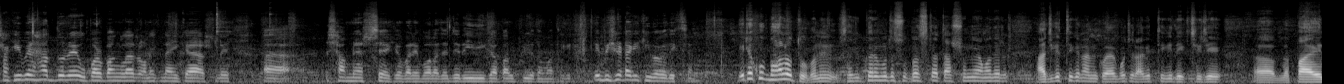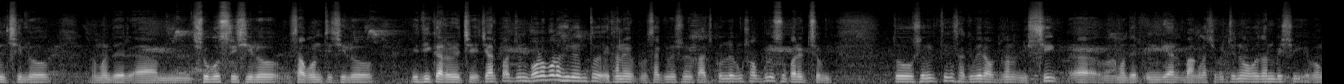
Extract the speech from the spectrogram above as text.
সাকিবের হাত ধরে উপার বাংলার অনেক নায়িকা আসলে সামনে আসছে একেবারে বলা যায় যে রিদিকা পাল প্রিয়তমা থেকে। এই বিষয়টাকে কীভাবে দেখছেন? এটা খুব ভালো তো মানে সাকিব খানের মতো সুপারস্টার তার সঙ্গে আমাদের আজকের থেকে আমি কয়েক বছর আগের থেকে দেখছি যে পায়েল ছিল আমাদের শুভশ্রী ছিল শ্রাবন্তী ছিল ইদিকা রয়েছে। চার পাঁচজন বড় বড় হিরোইন তো এখানে সাকিবের সঙ্গে কাজ করল এবং সবগুলো সুপারহিট ছবি। তো সেদিক থেকে সাকিবের অবদান নিশ্চয়ই আমাদের ইন্ডিয়ান বাংলা ছবির জন্য অবদান বেশি এবং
